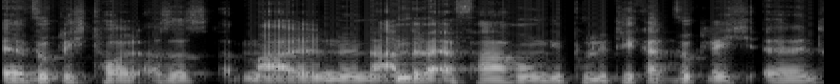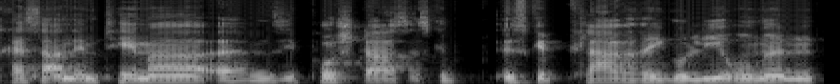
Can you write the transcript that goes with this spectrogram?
äh, wirklich toll. Also es ist mal eine andere Erfahrung. Die Politik hat wirklich äh, Interesse an dem Thema. Ähm, sie pusht das. Es gibt, es gibt klare Regulierungen.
